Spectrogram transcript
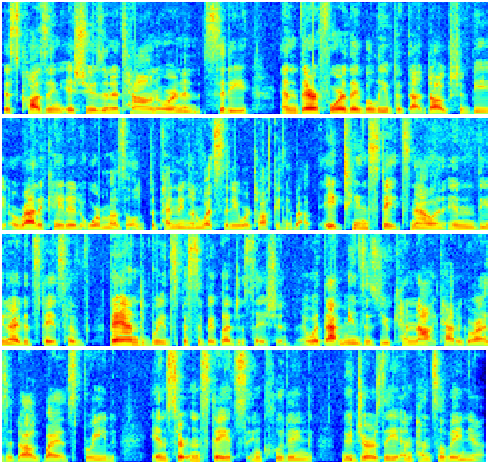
is causing issues in a town or in a city, and therefore they believe that that dog should be eradicated or muzzled, depending on what city we're talking about. 18 states now in the United States have banned breed-specific legislation, and what that means is you cannot categorize a dog by its breed in certain states, including New Jersey and Pennsylvania.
